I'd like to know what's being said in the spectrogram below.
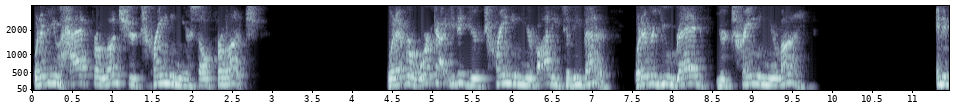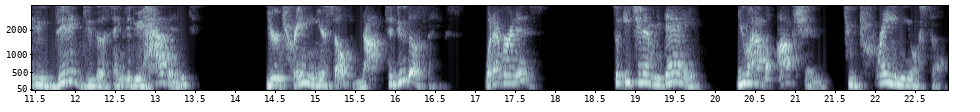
Whatever you had for lunch, you're training yourself for lunch. Whatever workout you did, you're training your body to be better. Whatever you read, you're training your mind. And if you didn't do those things, if you haven't, you're training yourself not to do those things, whatever it is. So each and every day, you have the option to train yourself,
